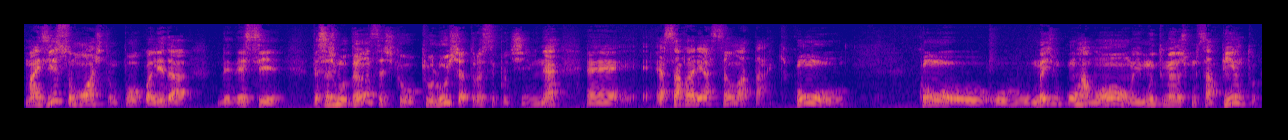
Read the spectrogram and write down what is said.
mas isso mostra um pouco ali da, desse, dessas mudanças que o, que o Lucha trouxe para o time, né? É, essa variação no ataque. Com o, com o, o, mesmo com o Ramon e muito menos com o Sapinto,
